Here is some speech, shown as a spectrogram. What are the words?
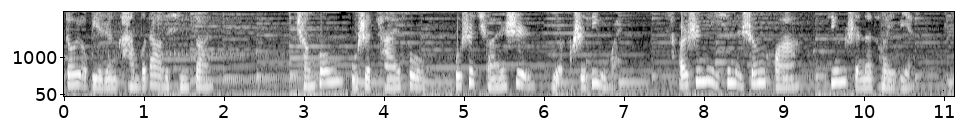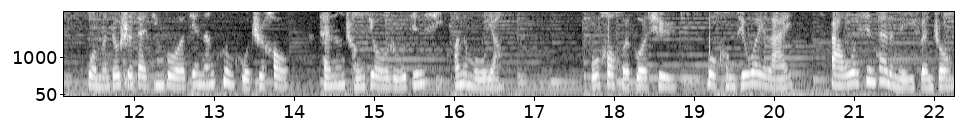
都有别人看不到的辛酸。成功不是财富。不是权势，也不是地位，而是内心的升华，精神的蜕变。我们都是在经过艰难困苦之后，才能成就如今喜欢的模样。不后悔过去，不恐惧未来，把握现在的每一分钟，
